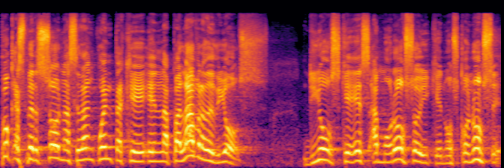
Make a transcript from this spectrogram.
pocas personas se dan cuenta que en la palabra de Dios, Dios que es amoroso y que nos conoce,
